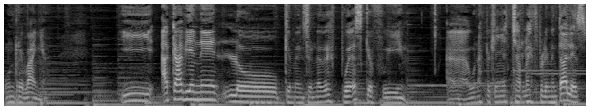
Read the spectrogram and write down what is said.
un rebaño. Y acá viene lo que mencioné después, que fui a unas pequeñas charlas experimentales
